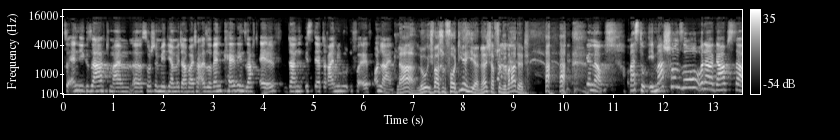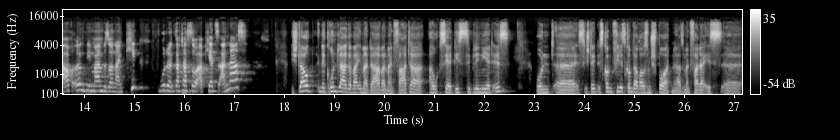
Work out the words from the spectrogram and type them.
zu Andy gesagt, meinem äh, Social Media Mitarbeiter, also wenn Kelvin sagt elf, dann ist der drei Minuten vor elf online. Klar, ich war schon vor dir hier, ne? Ich habe schon gewartet. genau. Warst du immer schon so oder gab es da auch irgendwie mal einen besonderen Kick, wo du gesagt hast, so ab jetzt anders? Ich glaube, eine Grundlage war immer da, weil mein Vater auch sehr diszipliniert ist. Und äh, es, es kommt vieles kommt auch aus dem Sport. Ne? Also mein Vater ist äh,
